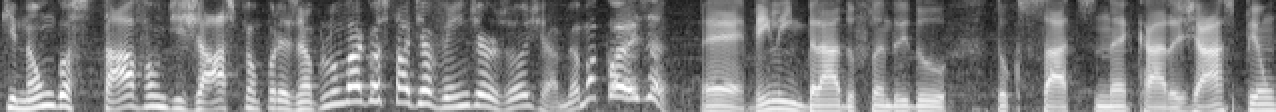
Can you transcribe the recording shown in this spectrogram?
que não gostavam de Jaspion, por exemplo, não vai gostar de Avengers hoje. É a mesma coisa. É, bem lembrado, Flandre, do Tokusatsu, né, cara? Jaspion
